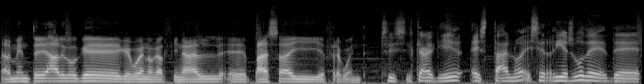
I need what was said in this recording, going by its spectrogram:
Realmente es algo que, bueno, que al final eh, pasa y es frecuente. Sí, sí, es que aquí está ¿no? ese riesgo de,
